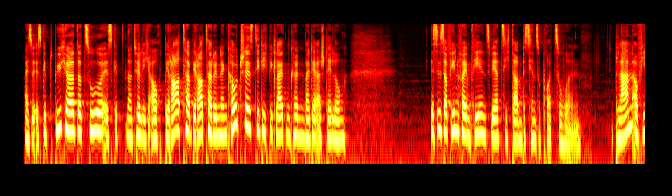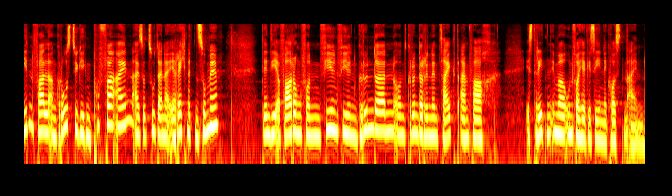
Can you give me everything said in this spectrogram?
Also es gibt Bücher dazu, es gibt natürlich auch Berater, Beraterinnen, Coaches, die dich begleiten können bei der Erstellung. Es ist auf jeden Fall empfehlenswert, sich da ein bisschen Support zu holen. Plan auf jeden Fall einen großzügigen Puffer ein, also zu deiner errechneten Summe. Denn die Erfahrung von vielen, vielen Gründern und Gründerinnen zeigt einfach, es treten immer unvorhergesehene Kosten ein.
